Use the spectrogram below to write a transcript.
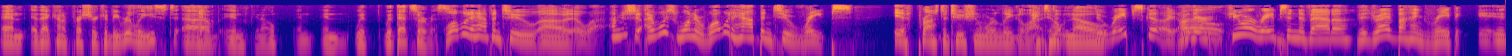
and that kind of pressure could be released uh, in you know in, in with with that service. What would happen to? Uh, I'm just. I was wondering what would happen to rapes if prostitution were legalized. I don't know. Do rapes go? Are Well- there fewer rapes in Nevada? The drive behind rape, i- i-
